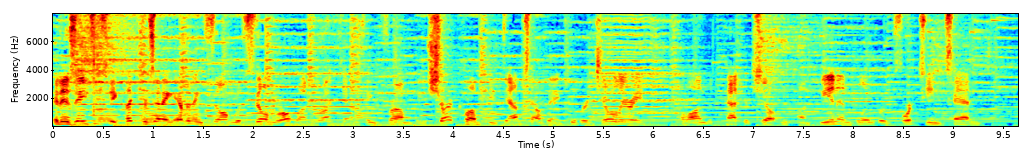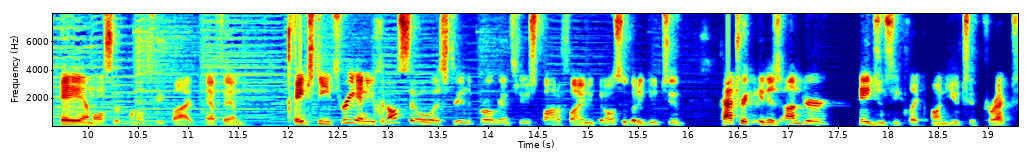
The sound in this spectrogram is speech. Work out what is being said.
It is Agency Click presenting Everything Film with Film Robot, broadcasting from the Shark Club in downtown Vancouver. Joe Leary, along with Patrick Shelton on BNN Bloomberg 1410 AM, also at 1035 FM HD3. And you can also uh, stream the program through Spotify, and you can also go to YouTube. Patrick, it is under Agency Click on YouTube, correct?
